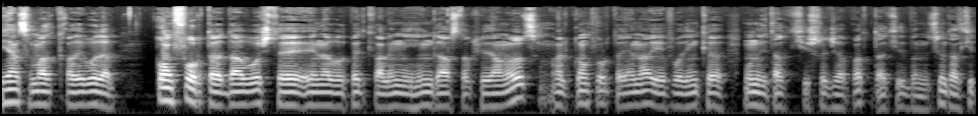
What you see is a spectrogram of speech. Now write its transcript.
Իրանց համար կարևորը կոմֆորտը դա ոչ թե այնա որ պետք է լինի 5 աստղ հյուրանոց, այլ կոմֆորտը այնա, երբ որ ինքը ունի տակի շրջապատ, տակի բնություն, տակի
